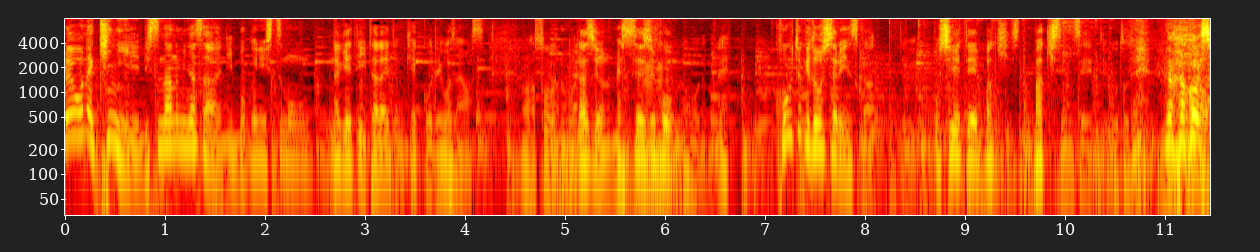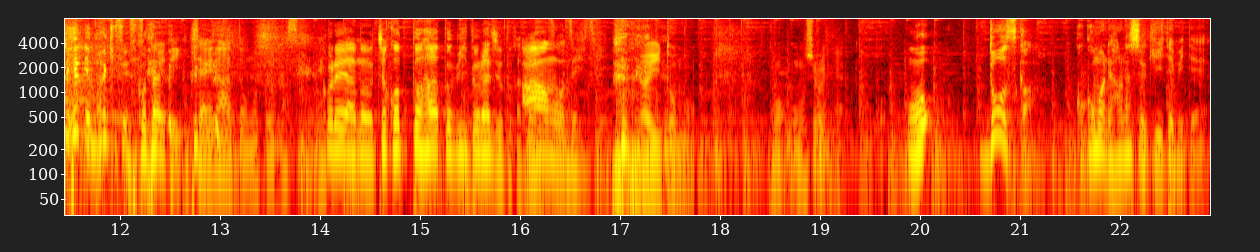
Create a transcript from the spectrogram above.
れをね機にリスナーの皆さんに僕に質問投げていただいても結構でございます。ああそうだね。のラジオのメッセージフォームの方でもね、こういう時どうしたらいいんですかっていう教えてバキバキ先生ということで。教えてバキ先生。答えていきたいなと思っておりますんでね。これあのちょこっとハートビートラジオとかああもうぜひぜひ。いやいいと思う。お面白いねおどうですか？ここまで話を聞いてみて。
